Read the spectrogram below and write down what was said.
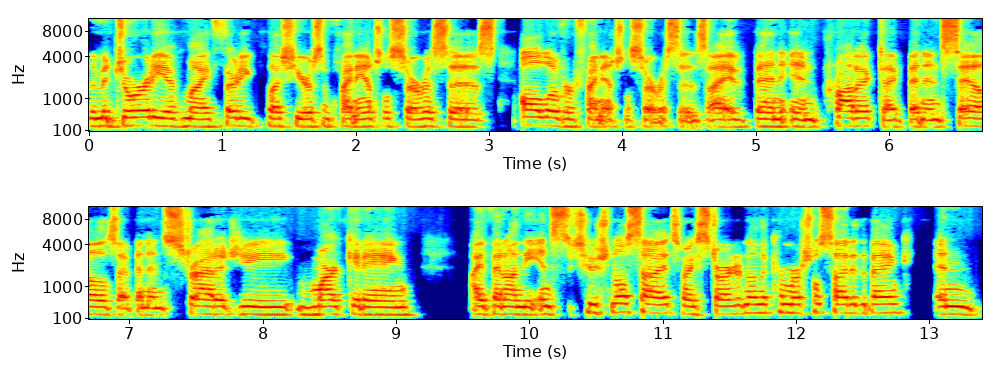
the majority of my 30 plus years in financial services, all over financial services. I've been in product, I've been in sales, I've been in strategy, marketing. I've been on the institutional side. So I started on the commercial side of the bank and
